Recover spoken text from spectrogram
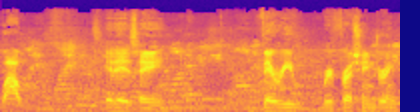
Wow. It is a very refreshing drink.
